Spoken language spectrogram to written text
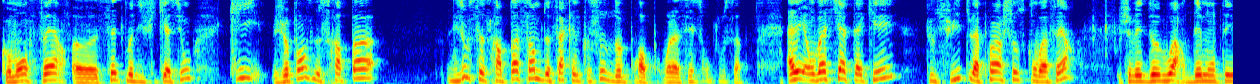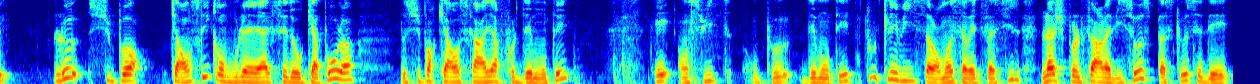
comment faire cette modification qui, je pense, ne sera pas disons que ce ne sera pas simple de faire quelque chose de propre. Voilà, c'est surtout ça. Allez, on va s'y attaquer tout de suite. La première chose qu'on va faire, je vais devoir démonter le support carrosserie. Quand vous voulez accéder au capot, là, le support carrosserie arrière, faut le démonter. Et ensuite, on peut démonter toutes les vis. Alors moi, ça va être facile. Là, je peux le faire à la visseuse parce que c'est des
